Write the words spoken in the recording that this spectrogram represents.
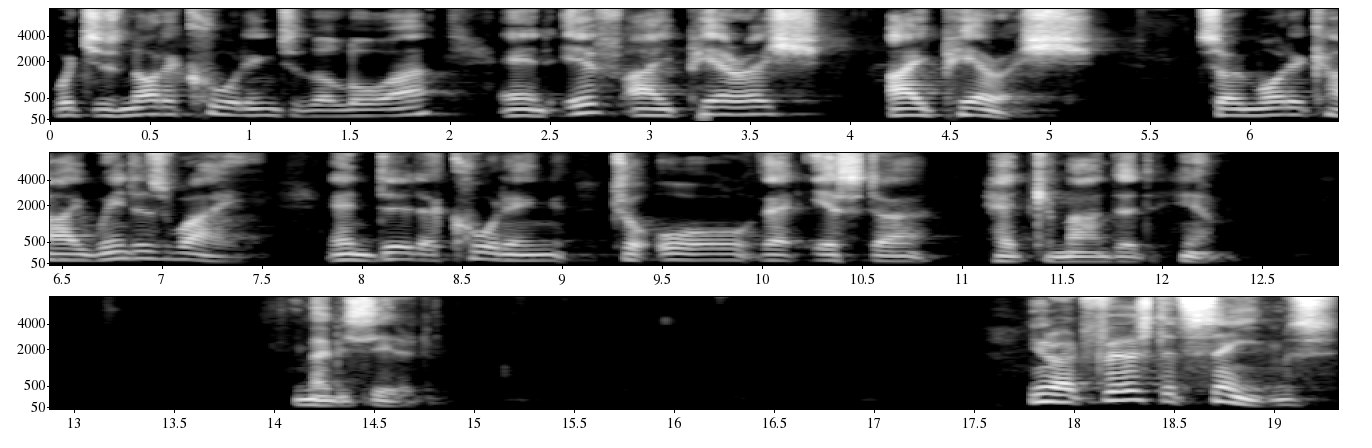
which is not according to the law, and if I perish, I perish. So Mordecai went his way and did according to all that Esther had commanded him. You may be seated. You know, at first it seems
